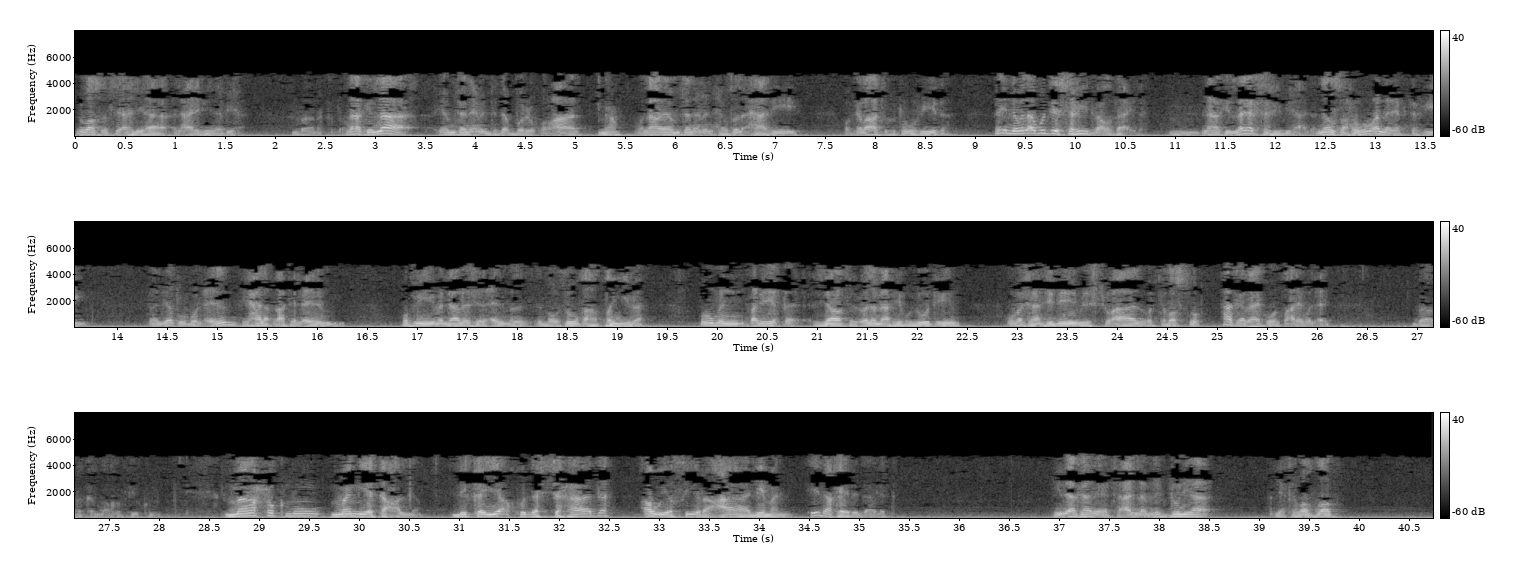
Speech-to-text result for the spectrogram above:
بواسطة أهلها العارفين بها. بارك الله لكن لا يمتنع من تدبر القرآن نعم. ولا يمتنع من حفظ الأحاديث وقراءة كتب مفيدة فإنه لا بد يستفيد بعض الفائدة. لكن لا يكتفي بهذا. ننصحه ألا يكتفي بل يطلب العلم في حلقات العلم وفي مجالس العلم الموثوقة الطيبة ومن طريق زيارة العلماء في بيوتهم ومساجدهم للسؤال والتبصر. هكذا يكون طالب العلم. بارك الله فيكم. ما حكم من يتعلم لكي يأخذ الشهادة أو يصير عالما إلى غير ذلك؟ إذا كان يتعلم للدنيا ليتوظف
